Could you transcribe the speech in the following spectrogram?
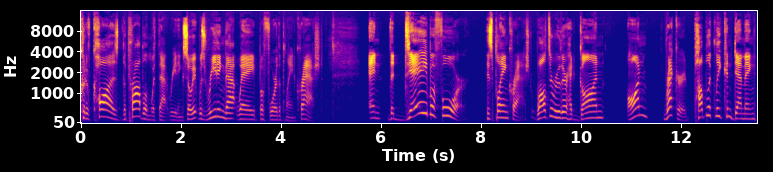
could have caused the problem with that reading. So it was reading that way before the plane crashed. And the day before his plane crashed, Walter Reuther had gone on record publicly condemning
